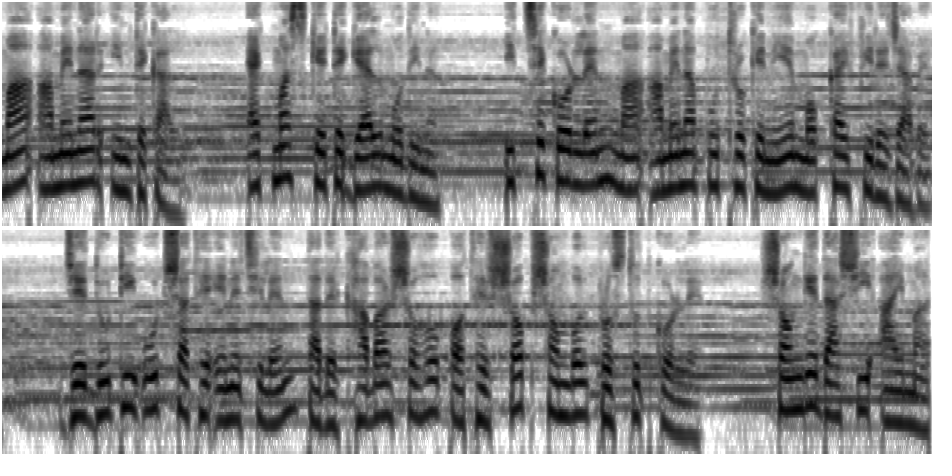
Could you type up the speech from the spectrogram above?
মা আমেনার ইন্তেকাল। এক মাস কেটে গেল মদিনা। ইচ্ছে করলেন মা আমেনা পুত্রকে নিয়ে মক্কায় ফিরে যাবে। যে দুটি উট সাথে এনেছিলেন, তাদের খাবার সহ পথের সব সম্বল প্রস্তুত করলে। সঙ্গে দাসী আইমান।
